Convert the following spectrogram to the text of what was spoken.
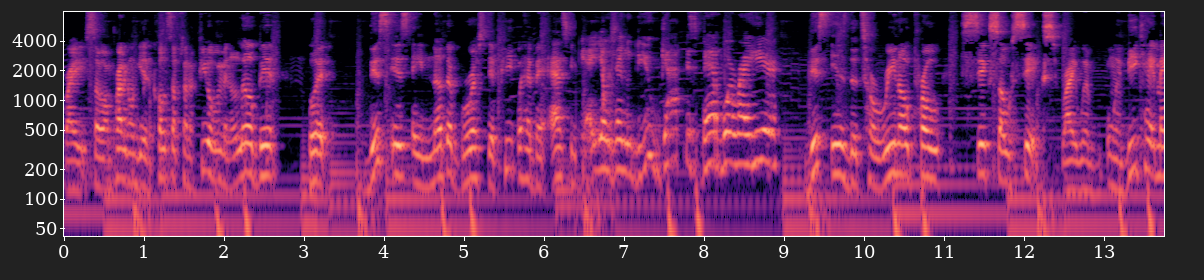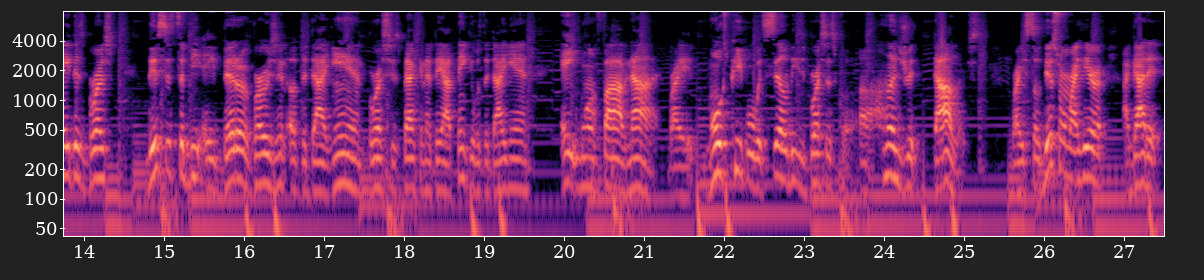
right? So I'm probably gonna get close-ups on a few of them in a little bit, but this is another brush that people have been asking. Hey, yo, J. Luke, do you got this bad boy right here? This is the Torino Pro 606, right? When when BK made this brush, this is to be a better version of the Diane brushes back in the day. I think it was the Diane 8159, right? Most people would sell these brushes for a hundred dollars, right? So this one right here, I got it.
